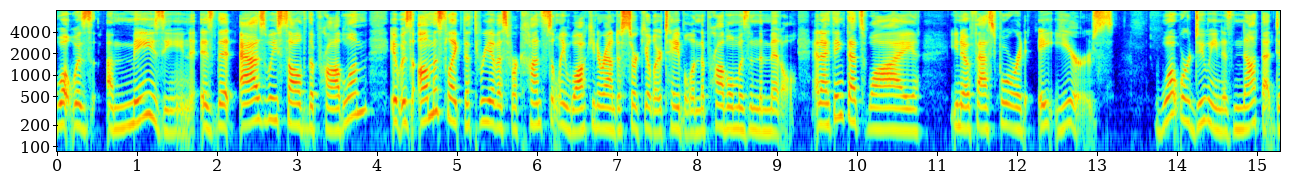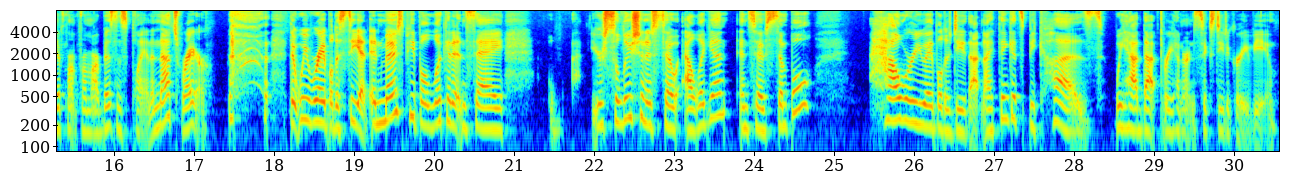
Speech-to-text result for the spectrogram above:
what was amazing is that as we solved the problem, it was almost like the three of us were constantly walking around a circular table and the problem was in the middle. And I think that's why, you know, fast forward eight years, what we're doing is not that different from our business plan. And that's rare that we were able to see it. And most people look at it and say, your solution is so elegant and so simple how were you able to do that? And I think it's because we had that 360 degree view.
